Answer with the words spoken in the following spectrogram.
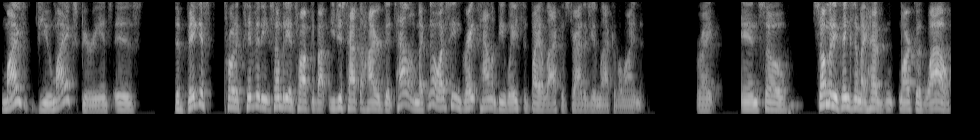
my view, my experience is the biggest productivity somebody had talked about you just have to hire good talent. I'm like no i've seen great talent be wasted by a lack of strategy and lack of alignment right? And so so many things in my head Marco wow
